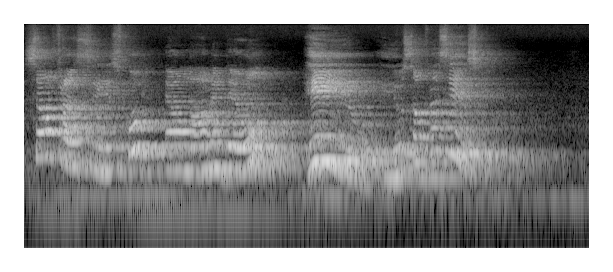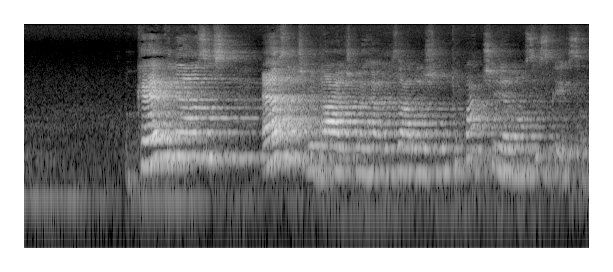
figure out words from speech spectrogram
São Francisco é o nome de um rio, Rio São Francisco. Ok, crianças? Essa atividade foi realizada junto com a tia, não se esqueçam.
